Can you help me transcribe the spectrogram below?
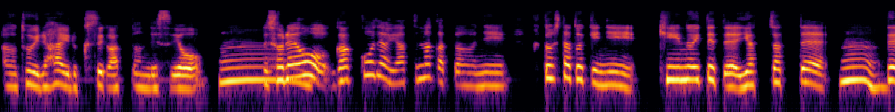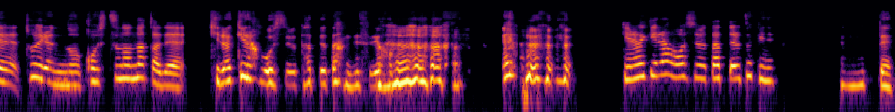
あのトイレ入る癖があったんですよ。うん。で、それ、を学校ではやってなかったのに、ふとした時に気抜いててやっちゃって、うん。で、トイレの個室の中でキラキラ星歌ってたんですよ。キラキラ星歌ってる時に、思って、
